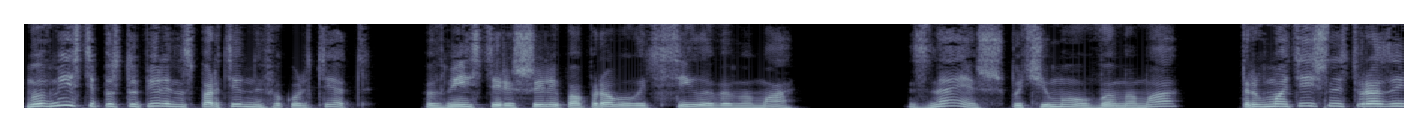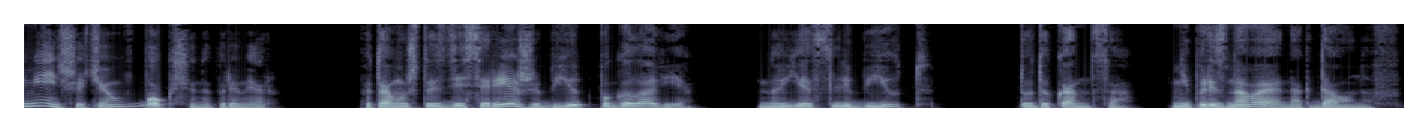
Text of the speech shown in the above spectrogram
Мы вместе поступили на спортивный факультет, вместе решили попробовать силы в ММА. Знаешь, почему в ММА травматичность в разы меньше, чем в боксе, например? Потому что здесь реже бьют по голове. Но если бьют, то до конца, не признавая нокдаунов.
